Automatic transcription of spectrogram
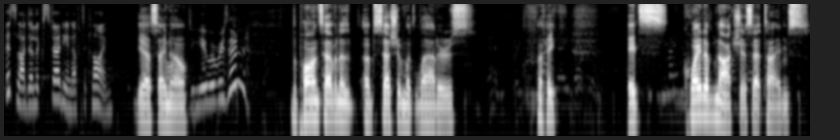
This ladder looks sturdy enough to climb. Yes, I know. You? The pawns have an obsession with ladders. like, it's quite obnoxious at times.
